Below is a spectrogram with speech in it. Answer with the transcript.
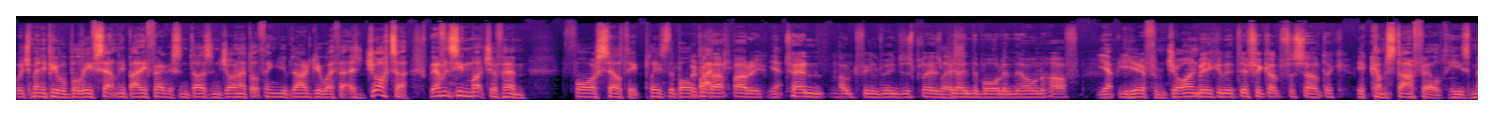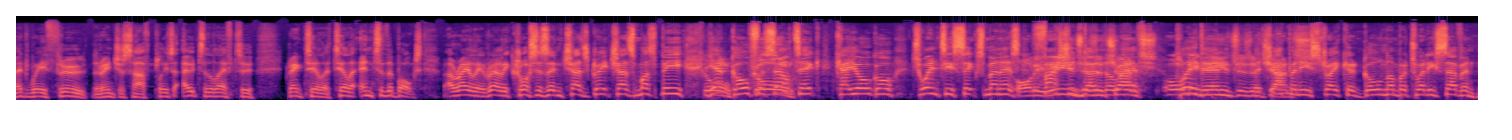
which many people believe. Certainly Barry Ferguson does, and John, I don't think you'd argue with it. As Jota, we haven't seen much of him for Celtic. Plays the ball Look back. at that, Barry. Yeah. 10 mhm. outfield Rangers players Players. behind the ball in their own half, Yep, you hear it from John. making it difficult for Celtic. Here comes Starfelt. He's midway through the Rangers half, plays it out to the left to Greg Taylor. Taylor into the box. O'Riley, O'Riley crosses in. Chance, great chance must be. Goal, yeah, goal for. Celtic. Kyogo, 26 minutes. All he Fashion needs is down a the chance. left. All he Played in. is a the chance. Japanese striker, goal number 27.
